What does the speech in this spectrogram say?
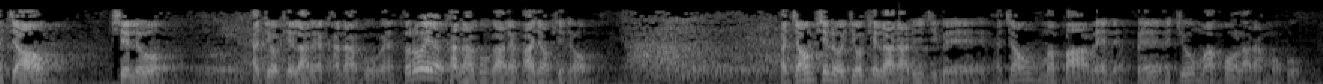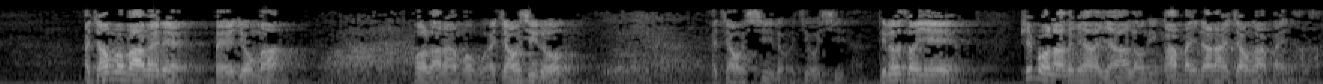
အကြောင်းဖြစ်လို့အကျိုးဖြစ်လာတဲ့ခန္ဓာကိုယ်ပဲသူတို့ရဲ့ခန္ဓာကိုယ်ကလည်းဘာကြောင့်ဖြစ်တော့အကြောင်းဖြစ်လို့အကျိုးဖြစ်လာတာလေးကြီးပဲအကြောင်းမပါပဲနဲ့ဘယ်အကျိုးမှပေါ်လာတာမဟုတ်ဘူးအကြောင်းမပါပဲနဲ့ဘယ်အကျိုးမှပေါ်လာတာမဟုတ်ဘူးအကြောင်းရှိလို့အကြောင်းရှိလို့အကျိုးရှိတာဒီလိုဆိုရင် ဖြစ်ပေါ်လာသမျှအရာအလုံးဒီငါပိုင်တာလားအကြောင်းကပိုင်တာလား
